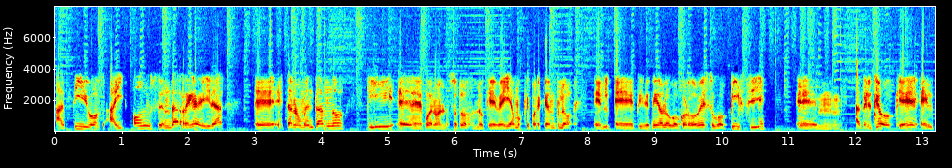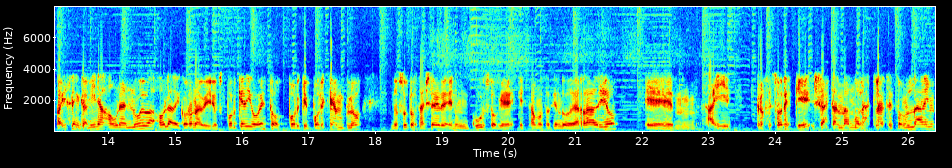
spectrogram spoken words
activos, hay 11 en Darregueira, eh, están aumentando y eh, bueno, nosotros lo que veíamos que, por ejemplo, el eh, epidemiólogo cordobés Hugo Pizzi em, advirtió que el país se encamina a una nueva ola de coronavirus. ¿Por qué digo esto? Porque, por ejemplo, nosotros ayer en un curso que, estamos haciendo de radio, em, hay profesores que ya están dando las clases online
